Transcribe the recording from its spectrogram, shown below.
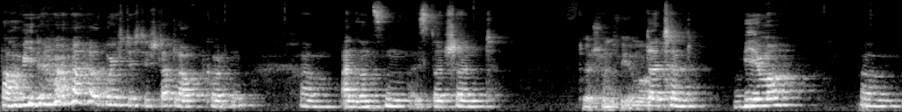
da wieder ruhig durch die Stadt laufen konnten. Ähm, ansonsten ist Deutschland... Deutschland wie immer. Deutschland wie immer. Ähm,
